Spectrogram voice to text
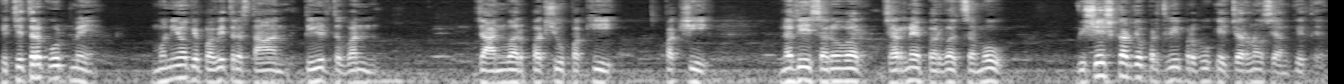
कि चित्रकूट में मुनियों के पवित्र स्थान, तीर्थ वन, जानवर पशु पक्षी पक्षी, नदी, सरोवर, झरने, पर्वत समूह, विशेषकर जो पृथ्वी प्रभु के चरणों से अंकित है,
